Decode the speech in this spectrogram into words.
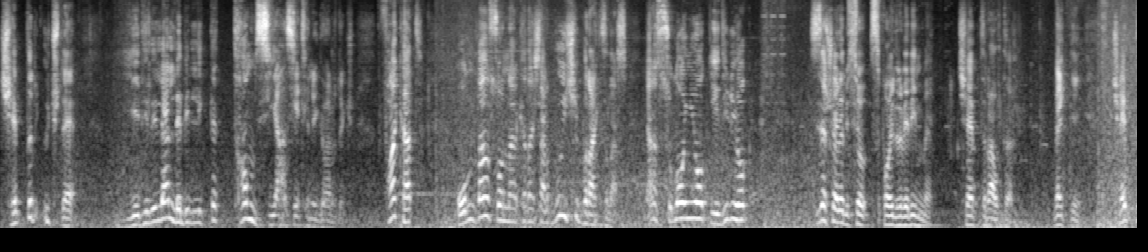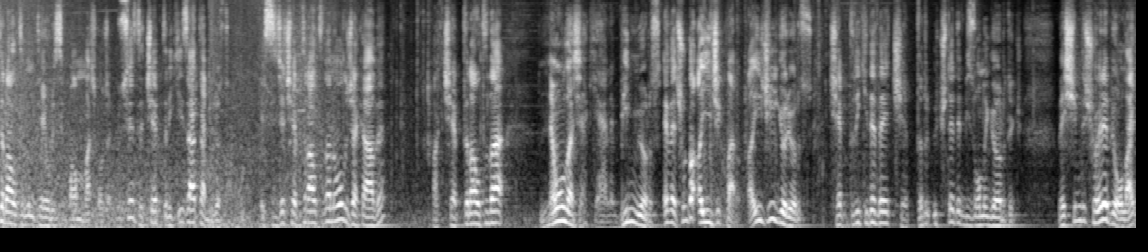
Chapter 3'te Yedililerle birlikte tam siyasetini gördük. Fakat ondan sonra arkadaşlar bu işi bıraktılar. Yani Sloan yok, Yedili yok. Size şöyle bir spoiler vereyim mi? Chapter 6. Bekleyin. Chapter 6'nın teorisi bambaşka olacak. Düşünsenize Chapter 2'yi zaten biliyorsun. E sizce Chapter 6'da ne olacak abi? Bak Chapter 6'da ne olacak yani bilmiyoruz. Evet şurada ayıcık var. Ayıcığı görüyoruz. Chapter 2'de de Chapter 3'te de biz onu gördük. Ve şimdi şöyle bir olay.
